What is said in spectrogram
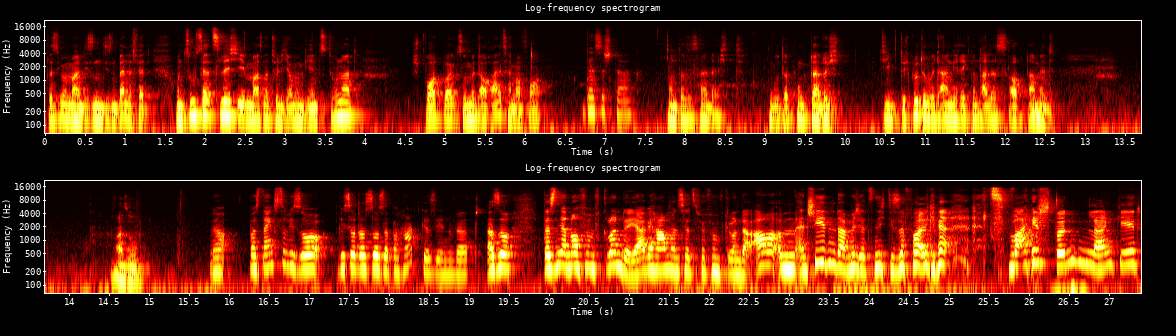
da sieht man mal diesen, diesen Benefit. Und zusätzlich, eben was natürlich auch mit dem Gehirn zu tun hat, Sport beugt somit auch Alzheimer vor. Das ist stark. Und das ist halt echt ein guter Punkt. Dadurch, die Durchblutung wird angeregt und alles auch damit. Mhm. Also. Ja, was denkst du, wieso, wieso das so separat gesehen wird? Also, das sind ja nur fünf Gründe, ja. Wir haben uns jetzt für fünf Gründe ähm, entschieden, damit jetzt nicht diese Folge zwei Stunden lang geht.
